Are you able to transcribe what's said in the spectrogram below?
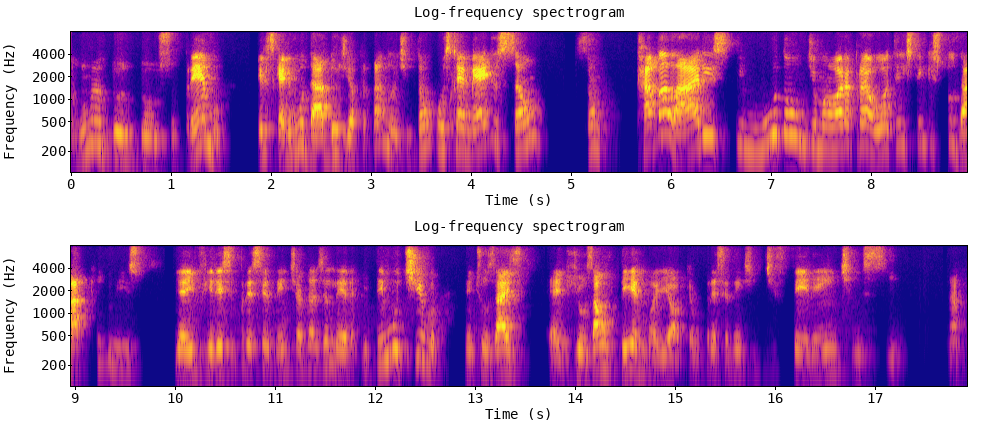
o número do, do Supremo, eles querem mudar do dia para a noite. Então, os remédios são, são cabalares e mudam de uma hora para outra, a gente tem que estudar tudo isso. E aí vira esse precedente a brasileira. E tem motivo a gente usar, é, de usar um termo aí, ó, que é um precedente diferente em si. Né?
